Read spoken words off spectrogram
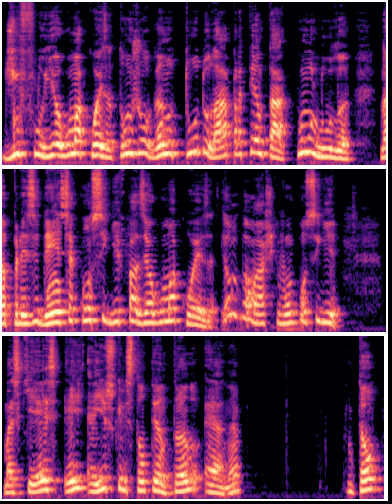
de influir alguma coisa. Estão jogando tudo lá para tentar, com o Lula na presidência, conseguir fazer alguma coisa. Eu não acho que vão conseguir, mas que é, é isso que eles estão tentando, é, né? Então,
